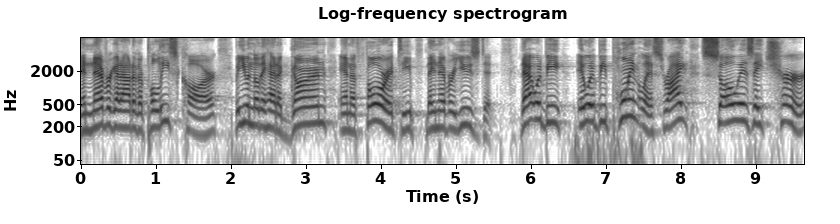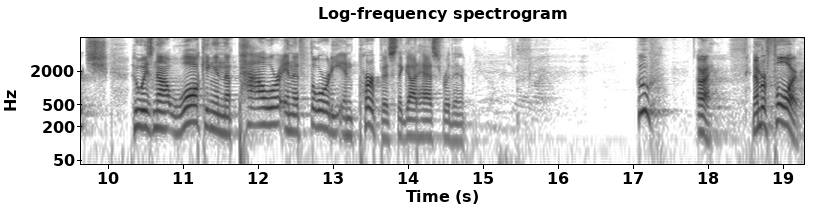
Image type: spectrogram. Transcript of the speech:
and never got out of their police car, but even though they had a gun and authority, they never used it. That would be it would be pointless, right? So is a church who is not walking in the power and authority and purpose that God has for them. Whew. All right. Number 4.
